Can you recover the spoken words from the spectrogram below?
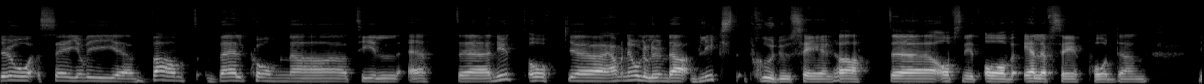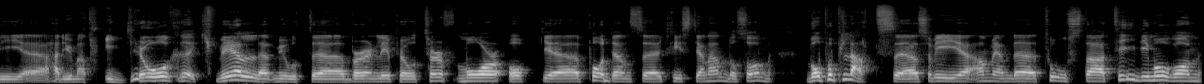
Då säger vi eh, varmt välkomna till ett eh, nytt och eh, ja, men någorlunda blixtproducerat eh, avsnitt av LFC-podden. Vi eh, hade ju match igår kväll mot eh, Burnley på Turf Moor och eh, poddens eh, Christian Andersson var på plats eh, så vi använde torsdag tidig morgon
